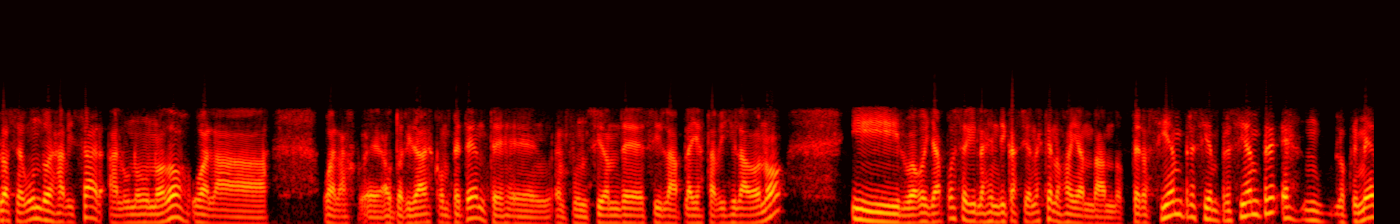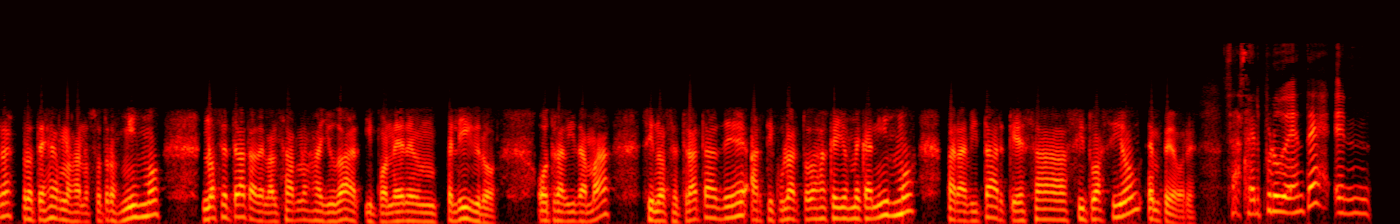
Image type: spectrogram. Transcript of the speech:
Lo segundo es avisar al 112 o a la o a las eh, autoridades competentes en, en función de si la playa está vigilada o no y luego ya pues seguir las indicaciones que nos vayan dando. Pero siempre, siempre, siempre es mm, lo primero es protegernos a nosotros mismos. No se trata de lanzarnos a ayudar y poner en peligro otra vida más, sino se trata de articular todos aquellos mecanismos para evitar que esa situación empeore. O sea, ser prudentes en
